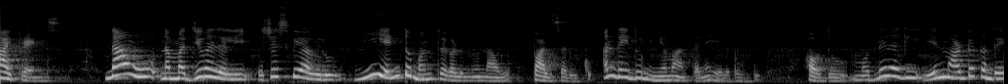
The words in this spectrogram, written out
ಹಾಯ್ ಫ್ರೆಂಡ್ಸ್ ನಾವು ನಮ್ಮ ಜೀವನದಲ್ಲಿ ಯಶಸ್ವಿಯಾಗಲು ಈ ಎಂಟು ಮಂತ್ರಗಳನ್ನು ನಾವು ಪಾಲಿಸಬೇಕು. ಅಂದರೆ ಇದು ನಿಯಮ ಅಂತಲೇ ಹೇಳಬಹುದು. ಹೌದು, ಮೊದಲನೇದಾಗಿ ಏನು ಮಾಡಬೇಕಂದ್ರೆ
